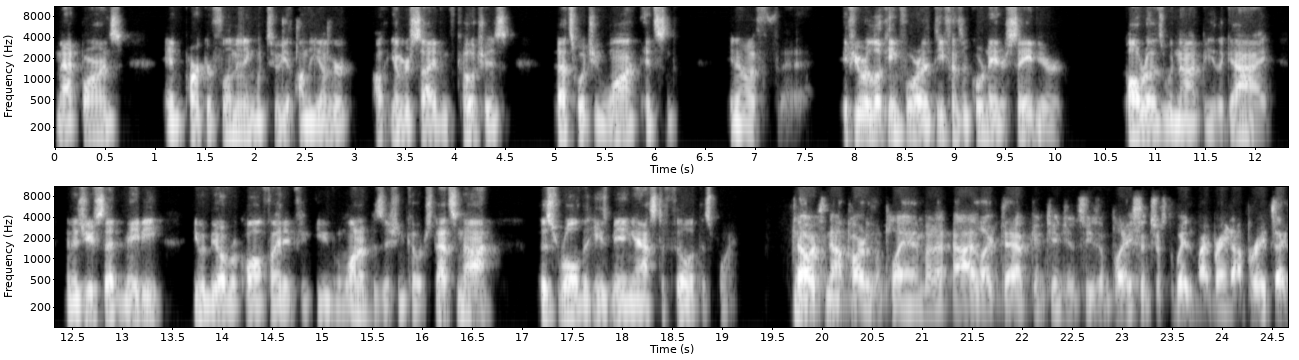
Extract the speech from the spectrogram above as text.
Matt Barnes and Parker Fleming, with two on the younger uh, younger side of coaches, that's what you want. It's you know if if you were looking for a defensive coordinator savior, Paul Rhoads would not be the guy. And as you said, maybe he would be overqualified if you even want a position coach. That's not this role that he's being asked to fill at this point. No, it's not part of the plan, but I, I like to have contingencies in place. It's just the way that my brain operates. I,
